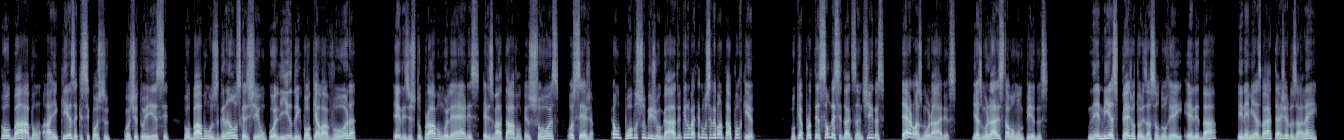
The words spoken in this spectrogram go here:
roubavam a riqueza que se constitu- constituísse, roubavam os grãos que eles tinham colhido em qualquer lavoura, eles estupravam mulheres, eles matavam pessoas, ou seja, é um povo subjugado que não vai ter como se levantar. Por quê? Porque a proteção das cidades antigas eram as muralhas, e as muralhas estavam rompidas. Neemias pede autorização do rei, ele dá, e Neemias vai até Jerusalém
